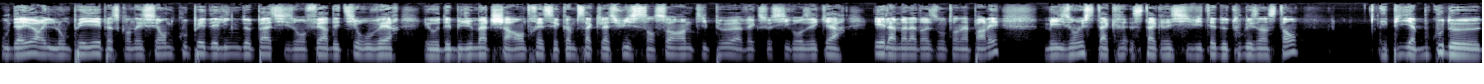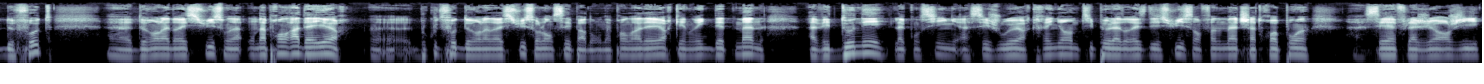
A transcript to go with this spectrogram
où d'ailleurs ils l'ont payé parce qu'en essayant de couper des lignes de passe, ils ont offert des tirs ouverts et au début du match, ça rentrait. C'est comme ça que la Suisse s'en sort un petit peu avec ce si gros écart et la maladresse dont on a parlé. Mais ils ont eu cette, agressivité de tous les instants. Et puis il y a beaucoup de fautes. Euh, devant l'adresse suisse. On, apprendra d'ailleurs euh, beaucoup de fautes devant l'adresse suisse au lancer. Pardon. On apprendra d'ailleurs qu'Henrik Detman avait donné la consigne à ses joueurs, craignant un petit peu l'adresse des Suisses en fin de match à 3 points. CF, la Géorgie,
